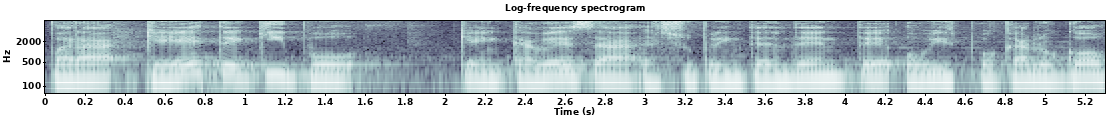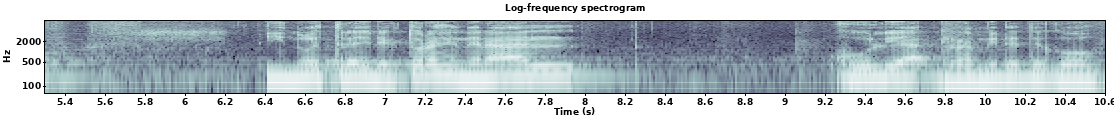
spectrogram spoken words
para que este equipo que encabeza el superintendente obispo Carlos Goff y nuestra directora general, Julia Ramírez de Goff,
